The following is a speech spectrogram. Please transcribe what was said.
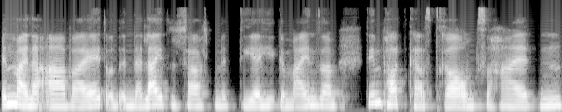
in meiner Arbeit und in der Leidenschaft mit dir hier gemeinsam den Podcast-Raum zu halten.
